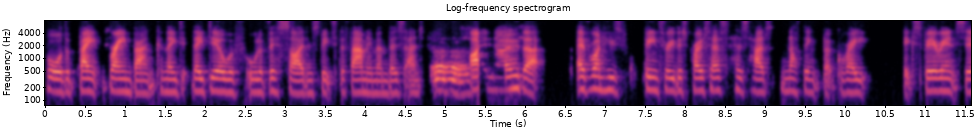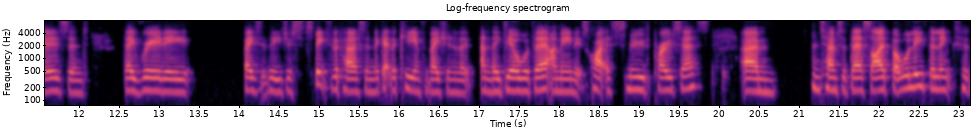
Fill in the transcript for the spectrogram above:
for the brain bank, and they they deal with all of this side and speak to the family members. And mm-hmm. I know that everyone who's been through this process has had nothing but great experiences, and they really basically just speak to the person they get the key information and they, and they deal with it i mean it's quite a smooth process um in terms of their side, but we'll leave the link to,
